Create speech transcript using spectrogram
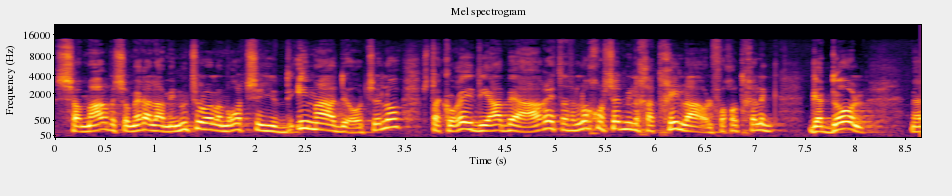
שמר ושומר על האמינות שלו, למרות שיודעים מה הדעות שלו. כשאתה קורא ידיעה בהארץ, אתה לא חושב מלכתחילה, או לפחות חלק גדול מה,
